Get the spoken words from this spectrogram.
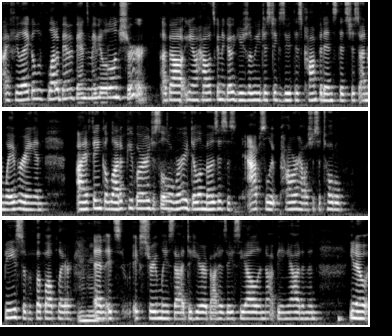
I feel like a lot of Bama fans may be a little unsure about you know how it's going to go. Usually, we just exude this confidence that's just unwavering, and I think a lot of people are just a little worried. Dylan Moses is an absolute powerhouse, just a total beast of a football player, mm-hmm. and it's extremely sad to hear about his ACL and not being out. And then, you know,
